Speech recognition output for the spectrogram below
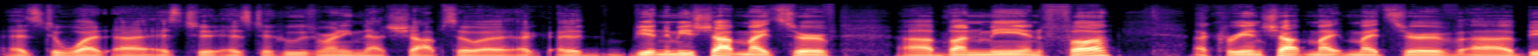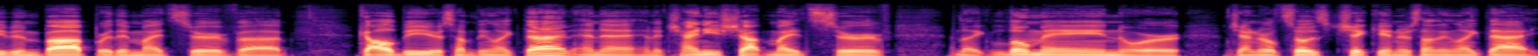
as to what uh, as to as to who's running that shop. So a, a, Vietnamese shop might serve uh, banh mi and pho a Korean shop might might serve uh, bibimbap or they might serve uh, galbi or something like that, and a, and a Chinese shop might serve like lo mein or General Tso's chicken or something like that.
